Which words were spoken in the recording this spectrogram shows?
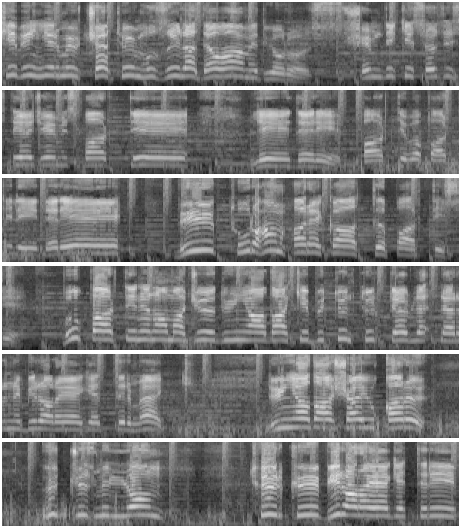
2023'e tüm hızıyla devam ediyoruz. Şimdiki söz isteyeceğimiz parti lideri, parti ve parti lideri Büyük Turhan Harekatı Partisi. Bu partinin amacı dünyadaki bütün Türk devletlerini bir araya getirmek. Dünyada aşağı yukarı 300 milyon Türk'ü bir araya getirip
